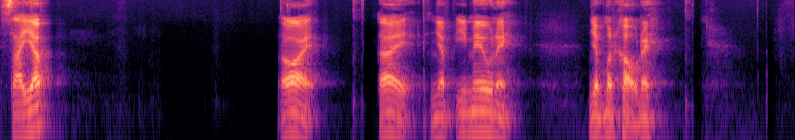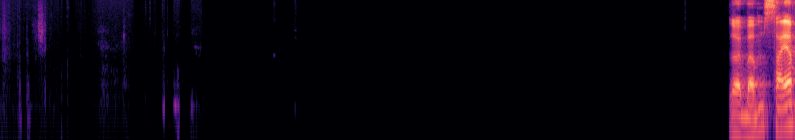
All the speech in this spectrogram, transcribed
sign up. Rồi đây nhập email này nhập mật khẩu này. Rồi bấm sign up.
